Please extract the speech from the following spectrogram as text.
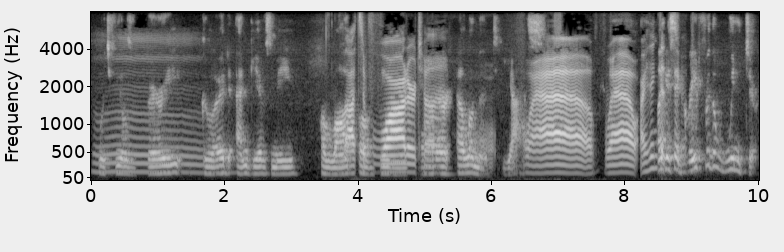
which feels very mm. good and gives me a lot lots of, of water time water element. Yes. Wow. Wow. I think like I said, great for the winter.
